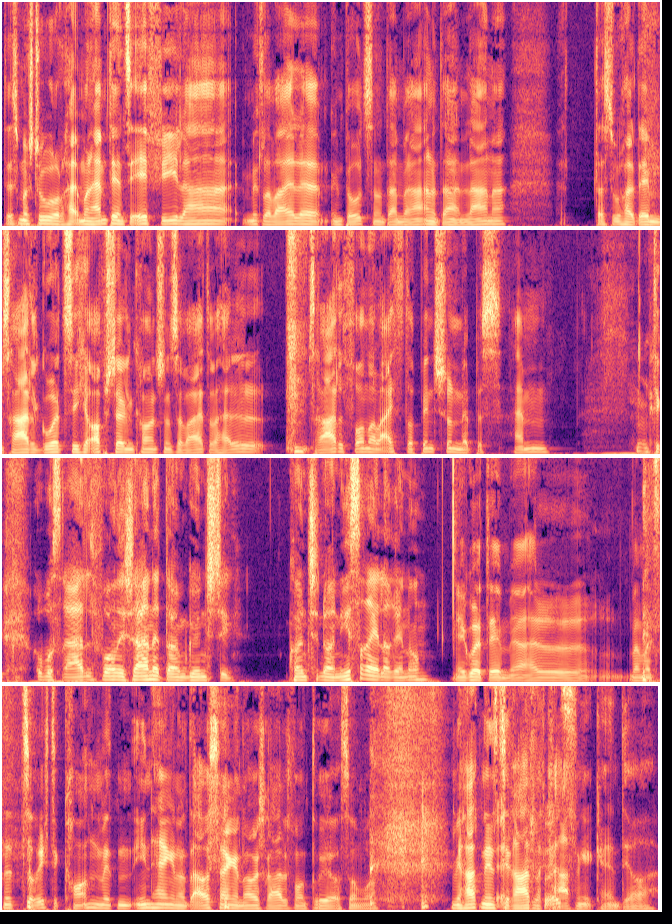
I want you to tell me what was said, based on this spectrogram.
das musst du, oder halt, man hat jetzt eh viel auch mittlerweile in Bozen und auch in Meran und auch in Lana, dass du halt eben das Radl gut sicher abstellen kannst und so weiter, weil das Radl vorne erleichtert, da bin ich schon etwas. Heim, Aber das Radlfahren ist auch nicht da günstig. Kannst du dich noch an Israel erinnern? ja gut, eben, ja, halt, wenn man es nicht so richtig kann mit dem Inhängen und Aushängen, dann ist Radlfahren teuer, sagen wir. Wir hatten jetzt die Radler Was? kaufen gekannt, ja.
